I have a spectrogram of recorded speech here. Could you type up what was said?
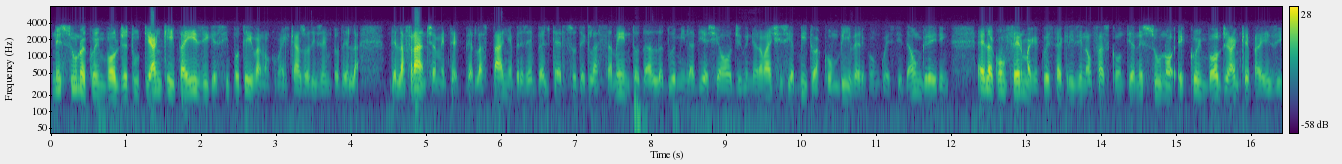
nessuno e coinvolge tutti, anche i paesi che si potevano, come il caso ad esempio della, della Francia, mentre per la Spagna per esempio è il terzo declassamento dal 2010 a oggi, quindi oramai ci si abitua a convivere con questi downgrading, è la conferma che questa crisi non fa sconti a nessuno governo e coinvolge anche paesi,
